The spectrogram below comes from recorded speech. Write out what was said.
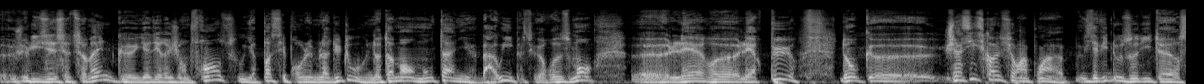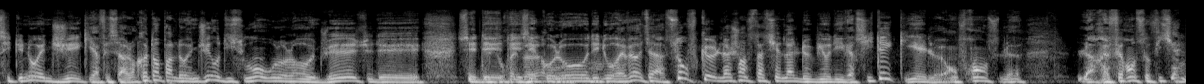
Euh, je lisais cette semaine qu'il y a des régions de France où il n'y a pas ces problèmes-là du tout, notamment en montagne. Bah oui, parce que heureusement euh, l'air, euh, l'air pur. Donc euh, j'insiste quand même sur un point vis-à-vis de nos auditeurs. C'est une ONG qui a fait ça. Alors quand on parle d'ONG, on dit souvent oh là là, ONG, c'est des, c'est des, écolos, ou- des doux rêveurs, etc. Sauf que l'Agence nationale de biodiversité, qui est le, en France le, la référence officielle,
